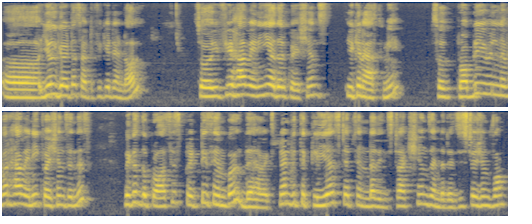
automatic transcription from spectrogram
Uh, you'll get a certificate and all. So if you have any other questions you can ask me. So probably you will never have any questions in this because the process is pretty simple. They have explained with the clear steps under the instructions and the registration form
